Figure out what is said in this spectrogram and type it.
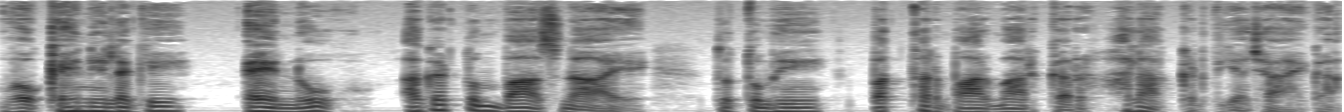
وہ کہنے لگے، اے نو اگر تم باز نہ آئے تو تمہیں پتھر مار مار کر ہلاک کر دیا جائے گا.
